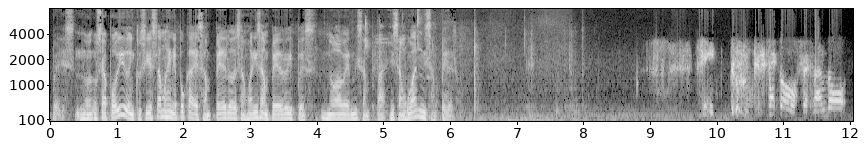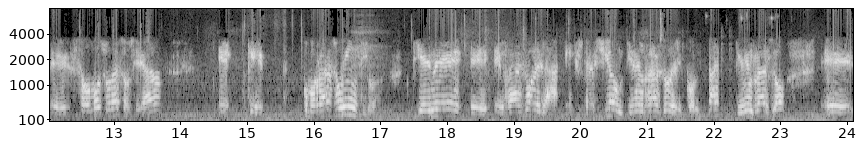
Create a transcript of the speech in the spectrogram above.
pues no, se ha podido. Inclusive estamos en época de San Pedro, de San Juan y San Pedro y pues no va a haber ni San, ni San Juan ni San Pedro. Sí, perfecto, Fernando. Eh, somos una sociedad eh, que como rasgo íntimo tiene el rasgo de la expresión, tiene el rasgo del contacto, tiene el rasgo eh,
